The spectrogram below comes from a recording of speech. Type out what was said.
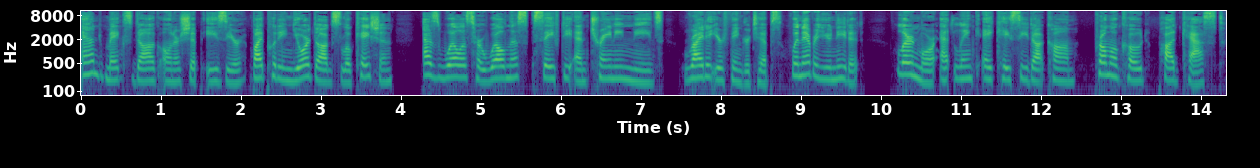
and makes dog ownership easier by putting your dog's location as well as her wellness, safety, and training needs right at your fingertips whenever you need it. Learn more at linkakc.com. Promo code PODCAST.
